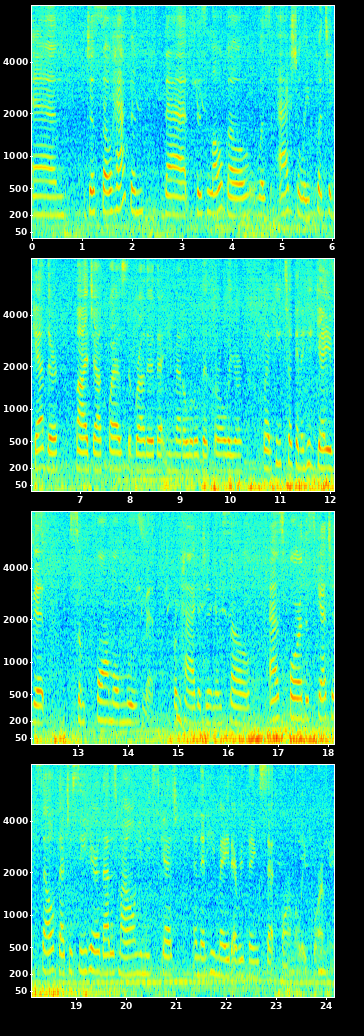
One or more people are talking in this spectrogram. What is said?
and just so happened that this logo was actually put together by Jaquez, the brother that you met a little bit earlier. But he took it and he gave it some formal movement for hmm. packaging. And so, as for the sketch itself that you see here, that is my own unique sketch. And then he made everything set formally for me.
